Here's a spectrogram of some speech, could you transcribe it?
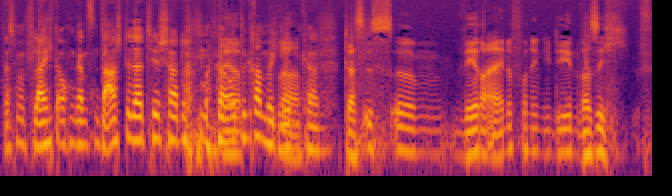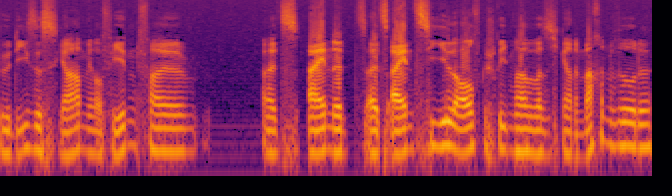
dass man vielleicht auch einen ganzen Darstellertisch hat und man da Ja, Autogramme klar. geben kann. Das ist, ähm, wäre eine von den Ideen, was ich für dieses Jahr mir auf jeden Fall als eine, als ein Ziel aufgeschrieben habe, was ich gerne machen würde.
